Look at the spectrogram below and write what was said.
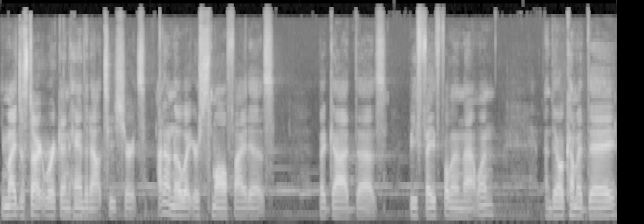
You might just start working handing out t shirts. I don't know what your small fight is, but God does. Be faithful in that one, and there will come a day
